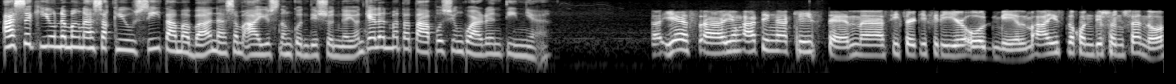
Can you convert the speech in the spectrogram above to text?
ASEC yung namang nasa QC, tama ba? Nasa maayos ng kondisyon ngayon. Kailan matatapos yung quarantine niya? Uh, yes, uh, yung ating uh, case 10, na si 33-year-old male, maayos na condition siya, no?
